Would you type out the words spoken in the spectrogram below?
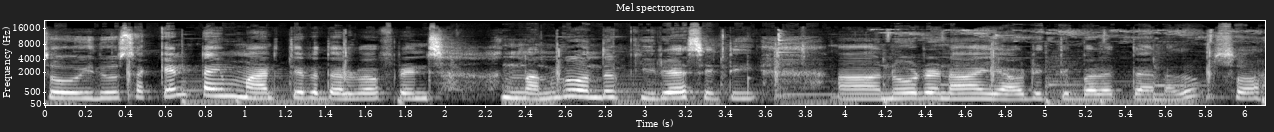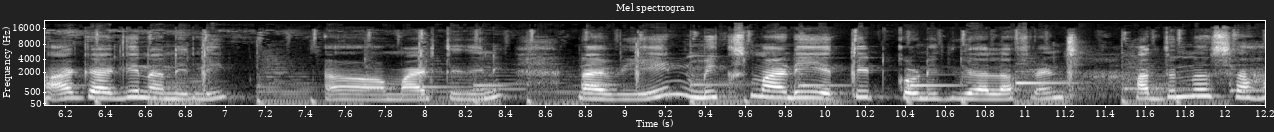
ಸೊ ಇದು ಸೆಕೆಂಡ್ ಟೈಮ್ ಮಾಡ್ತಿರೋದಲ್ವ ಫ್ರೆಂಡ್ಸ್ ನನಗೂ ಒಂದು ಕ್ಯೂರಿಯಾಸಿಟಿ ನೋಡೋಣ ಯಾವ ರೀತಿ ಬರುತ್ತೆ ಅನ್ನೋದು. ಸೊ ಹಾಗಾಗಿ ನಾನಿಲ್ಲಿ ಮಾಡ್ತಿದ್ದೀನಿ. ನಾವು ಏನು ಮಿಕ್ಸ್ ಮಾಡಿ ಎತ್ತಿಟ್ಕೊಂಡಿದ್ವಿ ಅಲ್ಲ ಫ್ರೆಂಡ್ಸ್ ಅದನ್ನು ಸಹ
